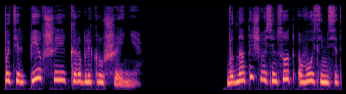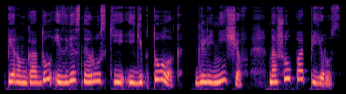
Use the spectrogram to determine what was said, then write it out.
Потерпевшие кораблекрушение. В 1881 году известный русский египтолог Голенищев нашел папирус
